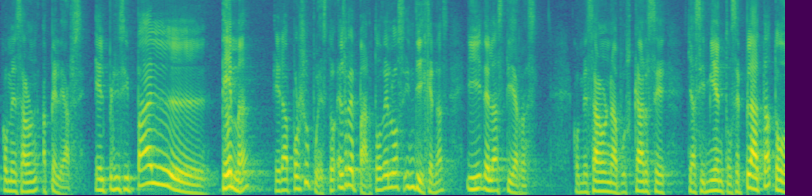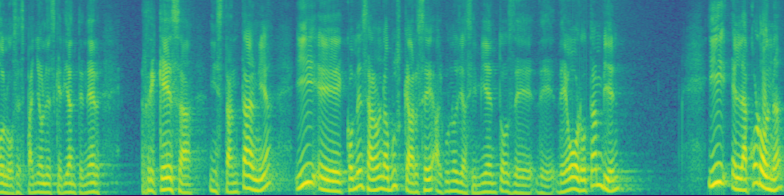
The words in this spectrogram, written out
comenzaron a pelearse. El principal tema era, por supuesto, el reparto de los indígenas y de las tierras. Comenzaron a buscarse yacimientos de plata, todos los españoles querían tener riqueza instantánea y eh, comenzaron a buscarse algunos yacimientos de, oro también. Y en la corona,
